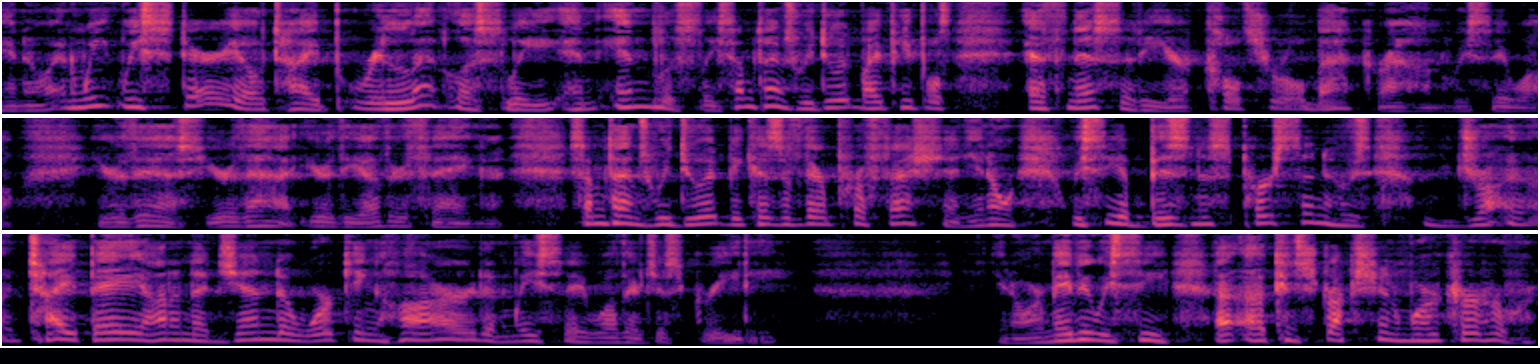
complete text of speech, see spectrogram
You know, and we, we stereotype relentlessly and endlessly. Sometimes we do it by people's ethnicity or cultural background. We say, well, you're this, you're that, you're the other thing. Sometimes we do it because of their profession. You know, we see a business person who's uh, type A on an agenda working hard, and we say, well, they're just greedy. You know, or maybe we see a, a construction worker or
